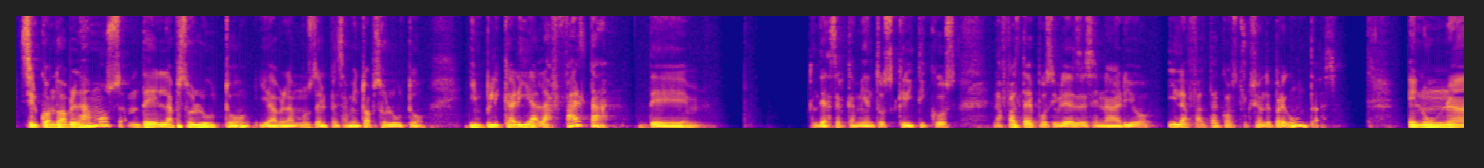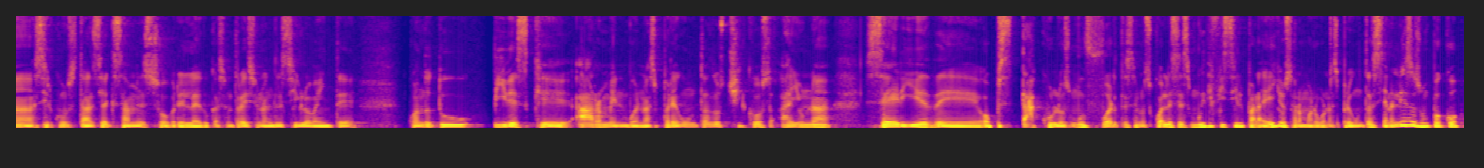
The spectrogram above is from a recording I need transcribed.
Es decir, cuando hablamos del absoluto y hablamos del pensamiento absoluto, implicaría la falta de acercamientos críticos, la falta de posibilidades de escenario y la falta de construcción de preguntas. En una circunstancia, examen sobre la educación tradicional del siglo XX, cuando tú pides que armen buenas preguntas los chicos, hay una serie de obstáculos muy fuertes en los cuales es muy difícil para ellos armar buenas preguntas. Si analizas un poco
